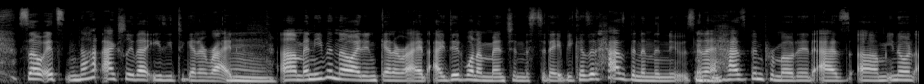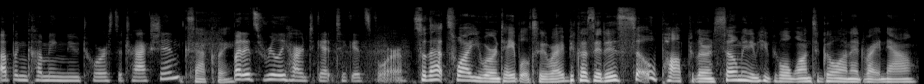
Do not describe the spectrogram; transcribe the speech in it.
so it's not actually that easy to get a ride. Hmm. Um, and even though I didn't get a ride, I did want to mention this today because it has been in the news and it Mm-hmm. has been promoted as, um, you know, an up and coming new tourist attraction. Exactly. But it's really hard to get tickets for. So that's why you weren't able to, right? Because it is so popular and so many people want to go on it right now.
